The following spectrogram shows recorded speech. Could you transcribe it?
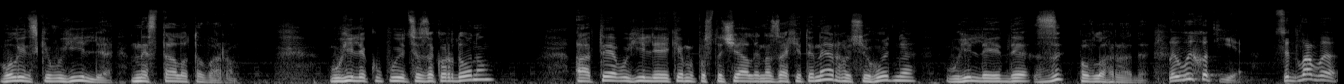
волинське вугілля не стало товаром. Вугілля купується за кордоном, а те вугілля, яке ми постачали на Захід енерго, сьогодні вугілля йде з Павлограда. Але виход є. Це, два,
